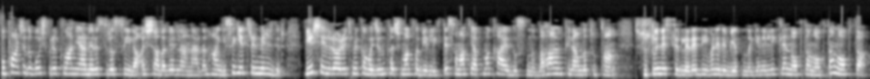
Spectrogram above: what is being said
Bu parçada boş bırakılan yerlere sırasıyla aşağıda verilenlerden hangisi getirilmelidir? Bir şeyleri öğretmek amacını taşımakla birlikte sanat yapma kaygısını daha ön planda tutan süslü nesirlere divan edebiyatında genellikle nokta nokta nokta.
